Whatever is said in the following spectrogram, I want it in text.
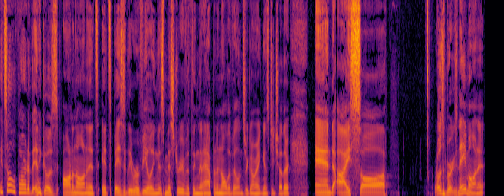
"It's all part of it," and it goes on and on, and it's it's basically revealing this mystery of a thing that happened, and all the villains are going against each other. And I saw Rosenberg's name on it,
